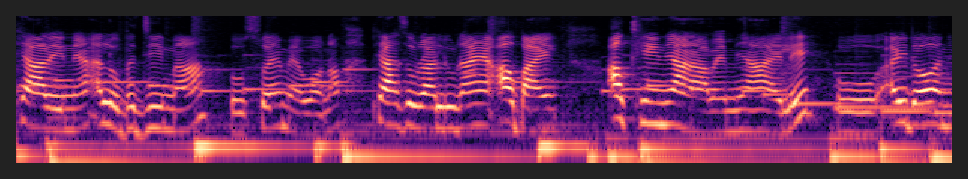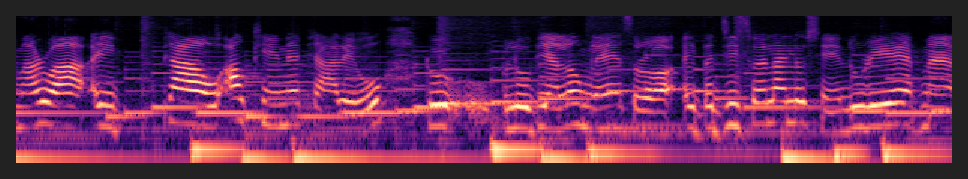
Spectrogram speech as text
ဖြာတွေနဲ့အဲ့လိုပကြီးမှာဟိုဆွဲမယ်ပေါ့နော်ဖြာဆိုတာလူတိုင်းရဲ့အောက်ပိုင်းအောက်ခင်းကြတာပဲများရယ်လေဟိုအဲ့တော့ညီမတို့ကအဲ့ဖြာကိုအောက်ခင်းတဲ့ဖြာတွေကိုတို့ဘယ်လိုပြန်လုပ်မလဲဆိုတော့အဲ့ပကြီးဆွဲလိုက်လို့ရှိရင်လူတွေရဲ့မှန်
